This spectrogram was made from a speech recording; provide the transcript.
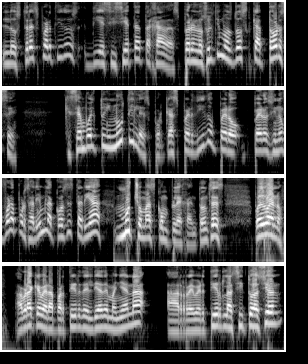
los tres partidos 17 atajadas, pero en los últimos dos 14 que se han vuelto inútiles porque has perdido, pero, pero si no fuera por Salim la cosa estaría mucho más compleja. Entonces, pues bueno, habrá que ver a partir del día de mañana a revertir la situación.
